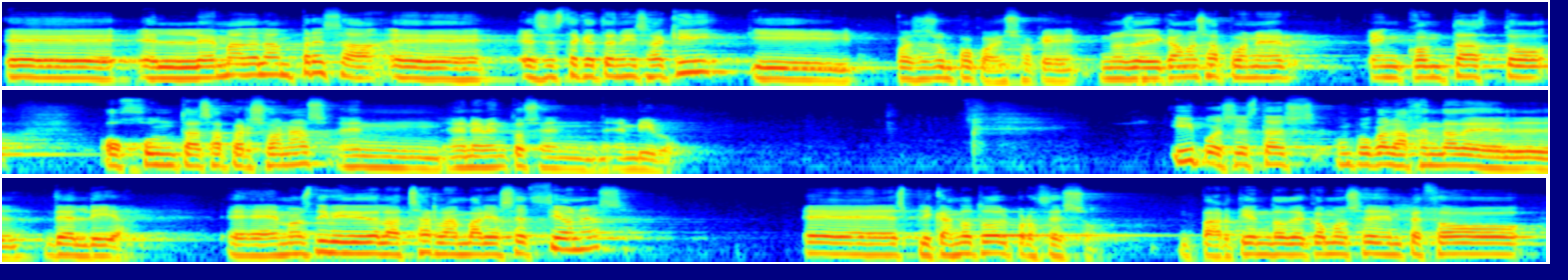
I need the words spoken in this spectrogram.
Eh, el lema de la empresa es este que tenéis aquí y pues es un poco eso, que nos dedicamos a poner en contacto o juntas a personas en, eventos en, vivo. Y pues esta es un poco la agenda del, del día. hemos dividido la charla en varias secciones explicando todo el proceso partiendo de cómo se empezó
